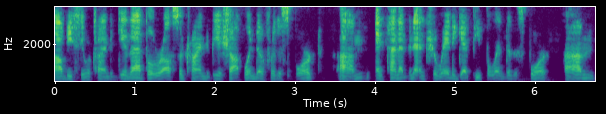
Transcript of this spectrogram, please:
Obviously, we're trying to do that, but we're also trying to be a shop window for the sport um, and kind of an entryway to get people into the sport. Um,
